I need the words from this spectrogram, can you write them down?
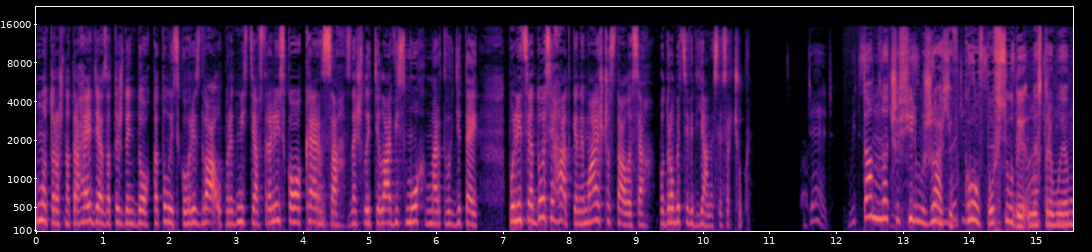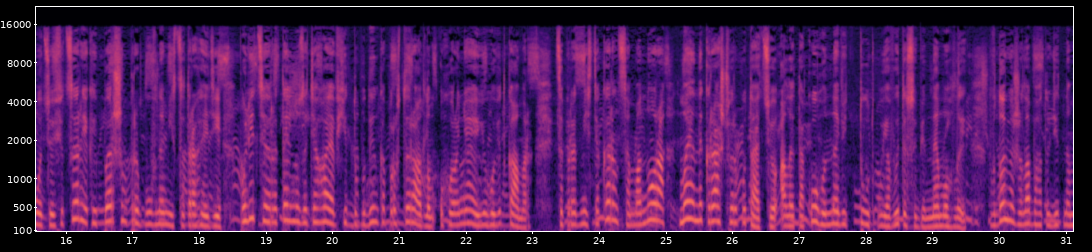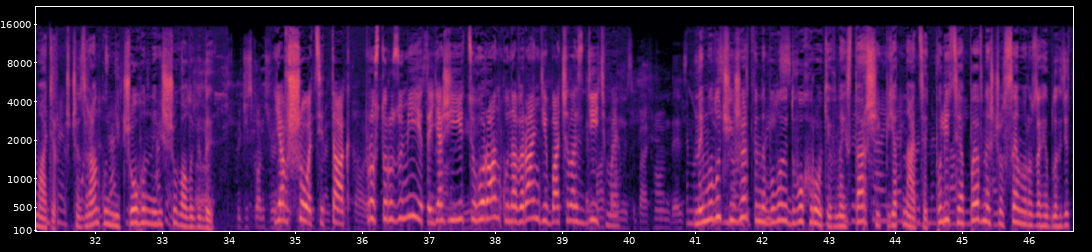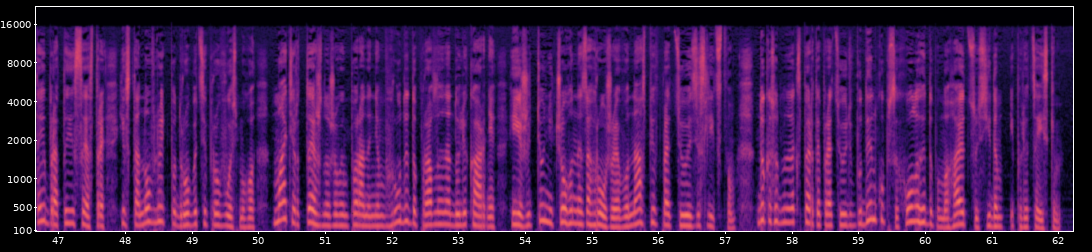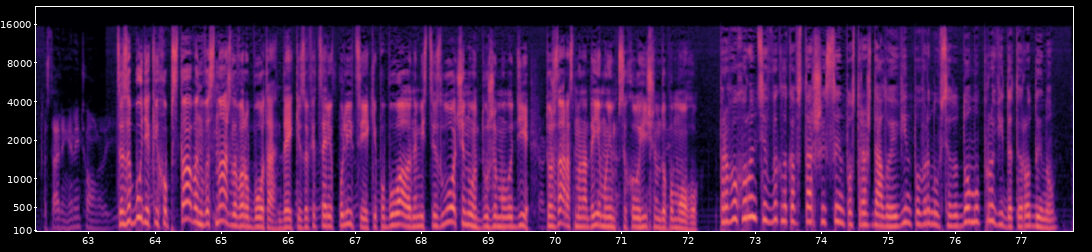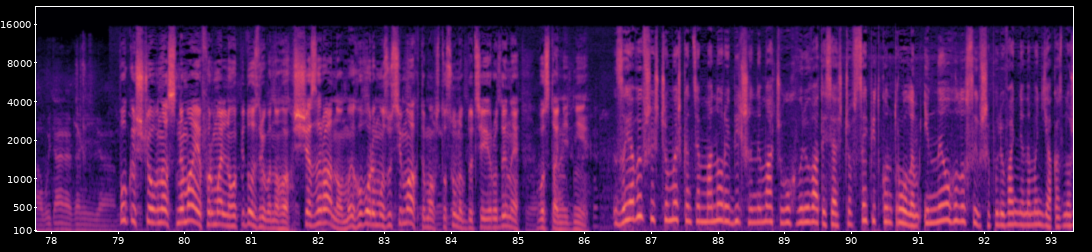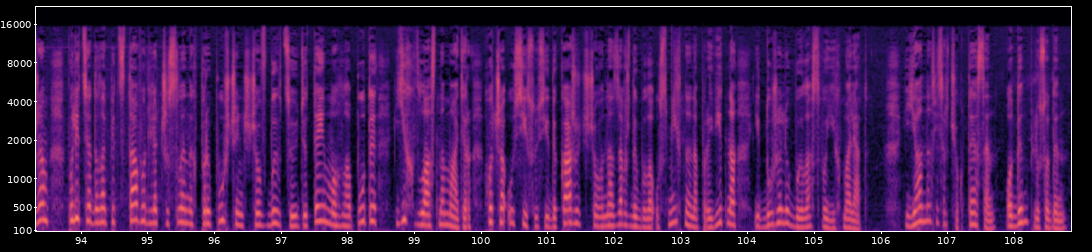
Моторошна трагедія за тиждень до католицького різдва у передмісті австралійського Кернса знайшли тіла вісьмох мертвих дітей. Поліція досі гадки не має, що сталося. Подробиці від Яни Слісарчук. Там, наче фільм жахів, кров повсюди не стримує емоцій офіцер, який першим прибув на місце трагедії. Поліція ретельно затягає вхід до будинка простирадлом, охороняє його від камер. Це передмістя Кернса Манора має не кращу репутацію, але такого навіть тут уявити собі не могли. В домі жила багатодітна матір. Ще зранку нічого не віщувало біди. Я в шоці, так. Просто розумієте, я ж її цього ранку на веранді бачила з дітьми. Наймолодшій жертві не було й двох років, найстаршій – 15. Поліція певна, що семеро загиблих дітей – брати і сестри, і встановлюють подробиці про восьмого. Матір теж ножовим пораненням в груди доправлена до лікарні. Її життю нічого не загрожує, вона співпрацює зі слідством. Доки судмедексперти працюють в будинку, психологи допомагають сусідам і поліцейським. Це за будь-яких обставин виснажлива робота. Деякі з офіцерів поліції, які побували на місці злочину, дуже молоді. Тож зараз ми надаємо їм психологічну допомогу. Правоохоронців викликав старший син постраждалої. Він повернувся додому провідати родину. Поки що в нас немає формального підозрюваного. Ще зарано. Ми говоримо з усіма, хто мав стосунок до цієї родини в останні дні. Заявивши, що мешканцям Манори більше нема чого хвилюватися, що все під контролем, і не оголосивши полювання на маньяка з ножем, поліція дала підставу для численних припущень, що вбивцею дітей могла бути їх власна матір. Хоча усі сусіди кажуть, що вона завжди була усміхнена, привітна і дуже любила своїх малят. Яна Слісарчук, ТСН 1+,1.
